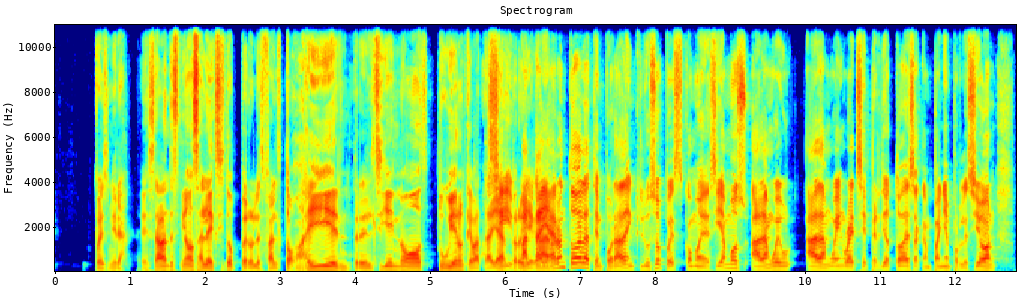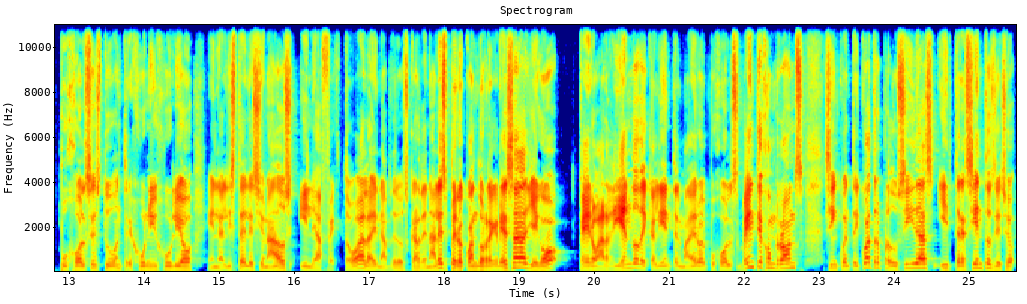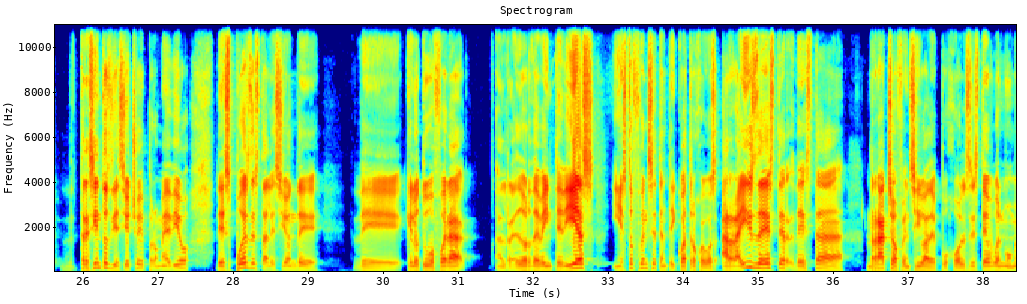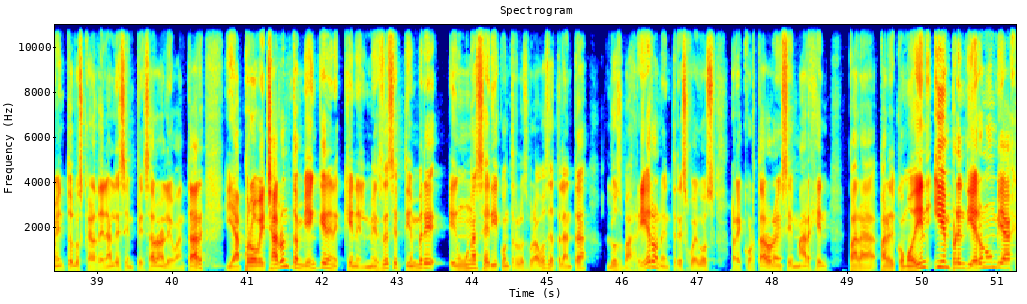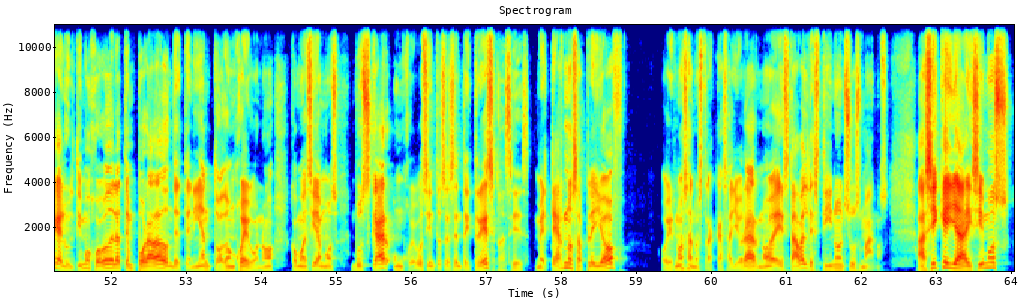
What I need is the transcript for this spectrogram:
pues mira, estaban destinados al éxito, pero les faltó ahí entre el sí y no, tuvieron que batallar, sí, pero batallaron llegaron. toda la temporada. Incluso, pues, como decíamos, Adam, Wai- Adam Wainwright se perdió toda esa campaña por lesión. Pujols estuvo entre junio y julio en la lista de lesionados y le afectó a la lineup de los Cardenales. Pero cuando regresa, llegó. Pero ardiendo de caliente el madero de Pujols. 20 home runs, 54 producidas y 318, 318 de promedio. Después de esta lesión de, de que lo tuvo fuera alrededor de 20 días. Y esto fue en 74 juegos. A raíz de, este, de esta racha ofensiva de Pujols, este buen momento, los Cardenales empezaron a levantar y aprovecharon también que, que en el mes de septiembre, en una serie contra los Bravos de Atlanta, los barrieron en tres juegos, recortaron ese margen para, para el comodín y emprendieron un viaje al último juego de la temporada donde tenían todo un juego, ¿no? Como decíamos, buscar un juego 163 Así es. meternos a playoff o irnos a nuestra casa a llorar, ¿no? Estaba el destino en sus manos. Así que ya hicimos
